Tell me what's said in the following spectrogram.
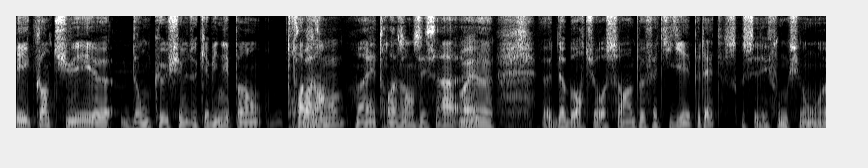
Et quand tu es donc chef de cabinet pendant trois, ans, ans, ouais, trois ans, c'est ça. D'abord, tu ressors un peu fatigué, peut-être, parce que c'est des fonctions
